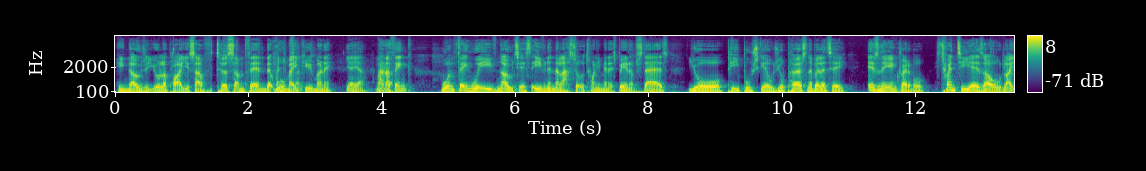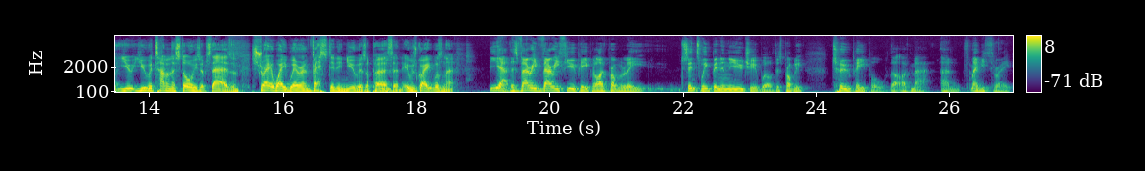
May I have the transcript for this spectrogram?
he knows that you'll apply yourself to something that will 100%. make you money. Yeah, yeah. My and I think one thing we've noticed, even in the last sort of 20 minutes being upstairs, your people skills, your personability, isn't he incredible? He's 20 years old. Like you, you were telling the stories upstairs, and straight away we're investing in you as a person. It was great, wasn't it? Yeah, there's very, very few people I've probably since we've been in the YouTube world. There's probably two people that I've met, and maybe three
